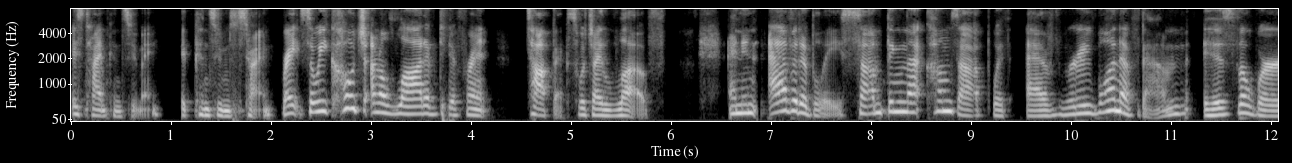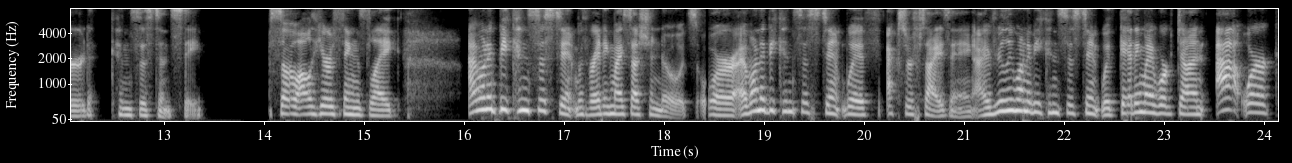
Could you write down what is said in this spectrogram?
is time consuming it consumes time, right? So we coach on a lot of different topics, which I love. And inevitably, something that comes up with every one of them is the word consistency. So I'll hear things like, I want to be consistent with writing my session notes, or I want to be consistent with exercising. I really want to be consistent with getting my work done at work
